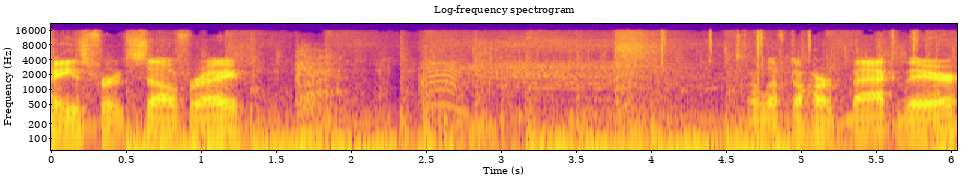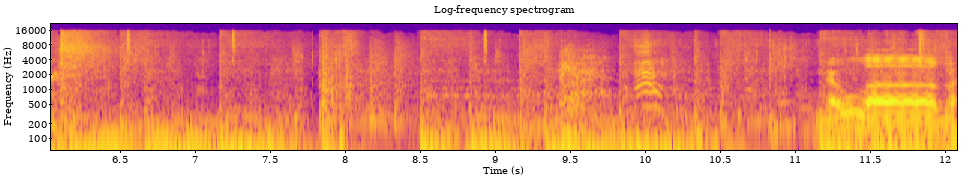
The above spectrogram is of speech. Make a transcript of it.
Pays for itself, right? I left a heart back there. No love.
